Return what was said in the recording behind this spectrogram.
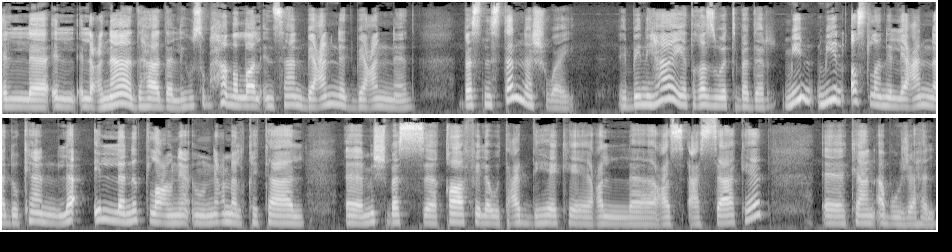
العناد هذا اللي هو سبحان الله الإنسان بعند بعند بس نستنى شوي. بنهاية غزوة بدر مين مين أصلا اللي عند وكان لا إلا نطلع ونعمل قتال آه، مش بس قافلة وتعدي هيك على الساكت آه، كان أبو جهل.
